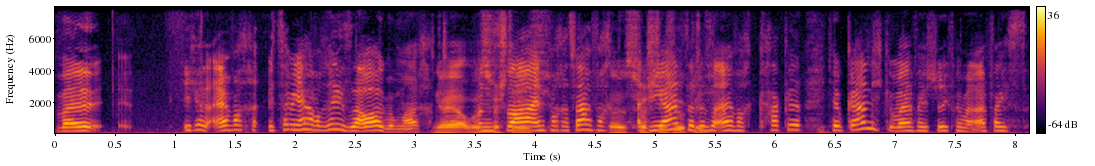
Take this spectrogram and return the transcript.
Weil ich halt einfach, jetzt habe ich einfach richtig sauer gemacht. Ja, ja, aber Und es war ich. einfach, es war einfach, die ganze Zeit, das war einfach kacke. Ich habe gar nicht geweint, weil ich durchfall, weil einfach ich es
